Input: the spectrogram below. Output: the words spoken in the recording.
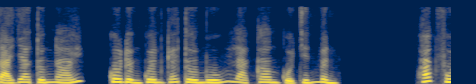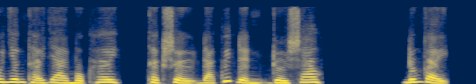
Tạ Gia Tuấn nói, cô đừng quên cái tôi muốn là con của chính mình. Hoắc phu nhân thở dài một hơi, thật sự đã quyết định rồi sao? Đúng vậy,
